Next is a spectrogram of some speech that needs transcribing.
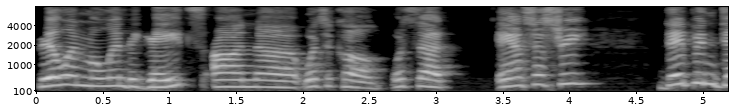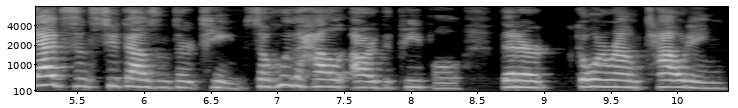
Bill and Melinda Gates on uh what's it called? What's that? Ancestry? They've been dead since 2013. So who the hell are the people that are going around touting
